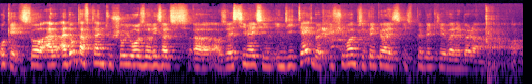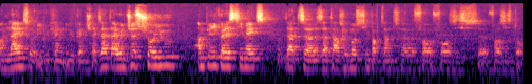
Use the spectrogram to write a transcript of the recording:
Okay, so I, I, don't have time to show you all the results uh, of the estimates in, in, detail, but if you want, the paper is, is publicly available uh, online, so you can, you can check that. I will just show you empirical estimates that, uh, that are the most important uh, for, for, this, uh, for this talk.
